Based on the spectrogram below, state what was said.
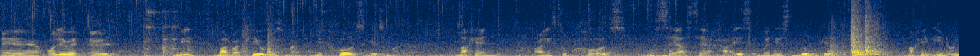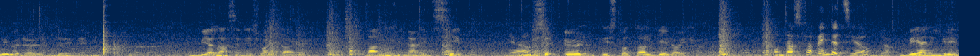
äh, Olivenöl mit Barbecue-Geschmack, mit Holzgeschmack. Machen ein Stück Holz, sehr, sehr heiß. Und wenn es dunkel, machen in Olivenöl drinnen. Und wir lassen es zwei Tage. Dann in einen Sieb. Ja. Dieses Öl ist total geräuchert. Und das verwendet ihr? Ja, wie einen Grill.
